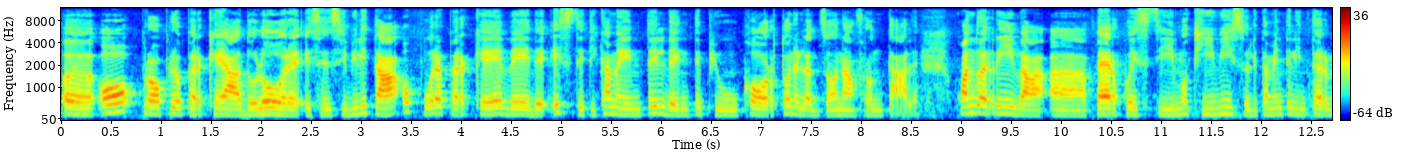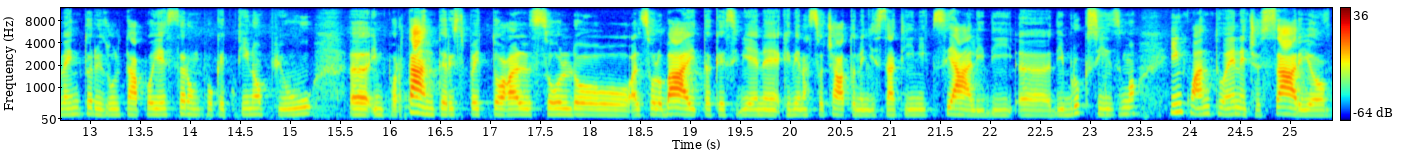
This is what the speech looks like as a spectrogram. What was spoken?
eh, o proprio perché ha dolore e sensibilità oppure perché vede esteticamente il dente più corto nella zona frontale. Quando arriva uh, per questi motivi solitamente l'intervento risulta poi essere un pochettino più uh, importante rispetto al solo, al solo bite che, viene, che, viene, associato negli stati iniziali di, uh, di bruxismo in quanto è necessario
